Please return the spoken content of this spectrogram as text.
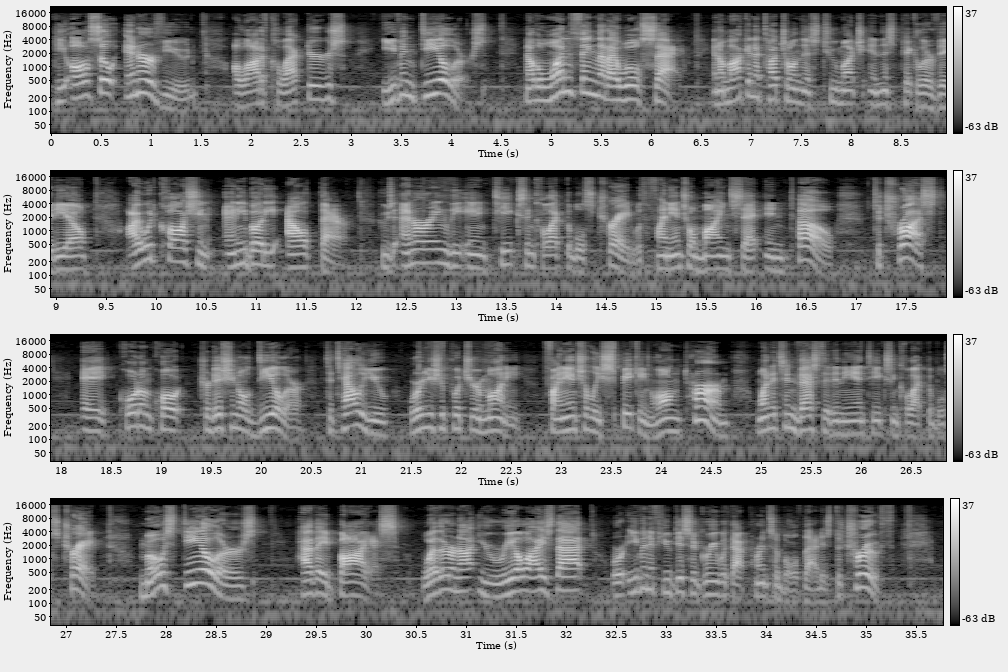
he also interviewed a lot of collectors, even dealers. Now, the one thing that I will say, and I'm not going to touch on this too much in this particular video, I would caution anybody out there who's entering the antiques and collectibles trade with a financial mindset in tow to trust a quote unquote traditional dealer to tell you where you should put your money, financially speaking, long term, when it's invested in the antiques and collectibles trade. Most dealers have a bias. Whether or not you realize that, or even if you disagree with that principle, that is the truth.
